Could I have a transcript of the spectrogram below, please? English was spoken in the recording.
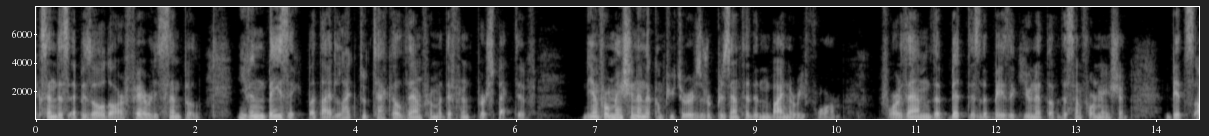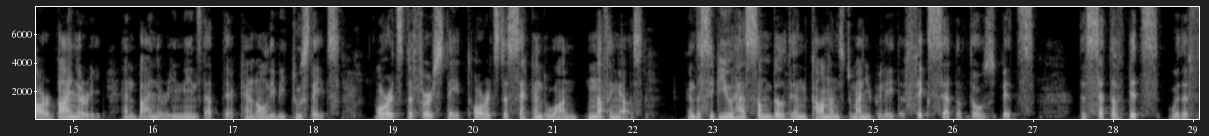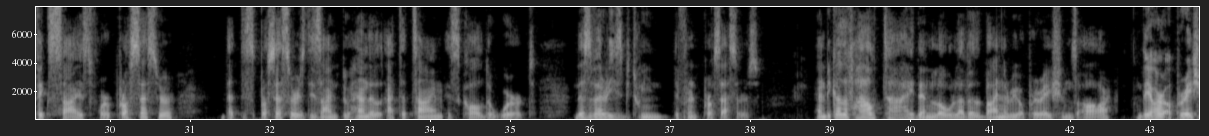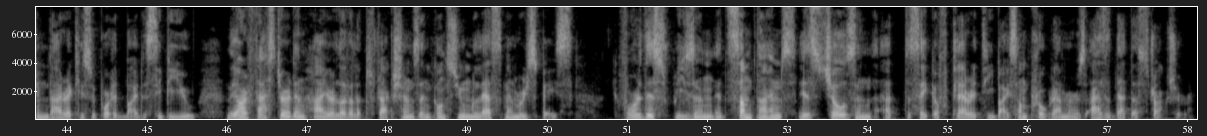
topics in this episode are fairly simple, even basic, but I'd like to tackle them from a different perspective. The information in a computer is represented in binary form. For them, the bit is the basic unit of this information. Bits are binary, and binary means that there can only be two states. Or it's the first state, or it's the second one, nothing else. And the CPU has some built-in commands to manipulate a fixed set of those bits. The set of bits with a fixed size for a processor that this processor is designed to handle at a time is called a word. This varies between different processors. And because of how tight and low level binary operations are, they are operation directly supported by the CPU, they are faster than higher level abstractions and consume less memory space. For this reason, it sometimes is chosen at the sake of clarity by some programmers as a data structure.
